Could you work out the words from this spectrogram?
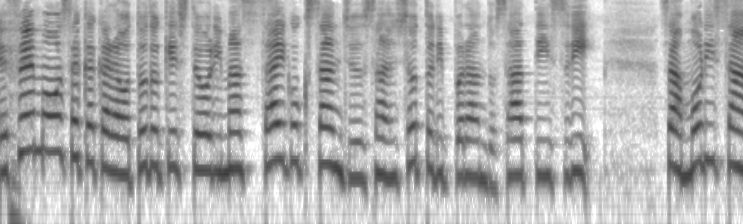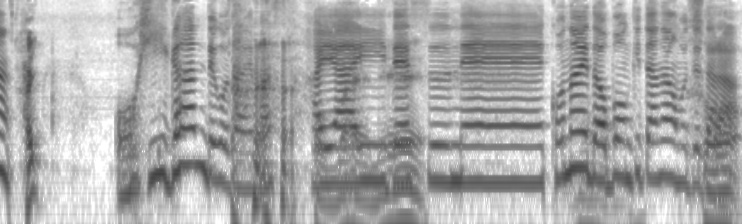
FM 大阪からお届けしております。西国三十三ショットリップランド33さあ森さん。はい。お彼岸でございます。早いですね。この間お盆来たな思ってたら。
